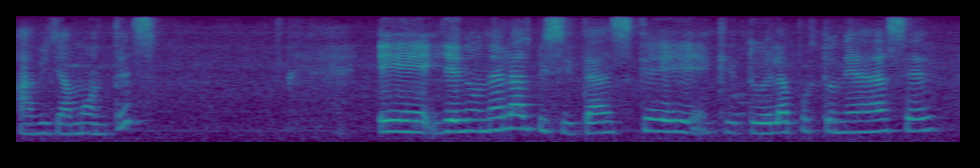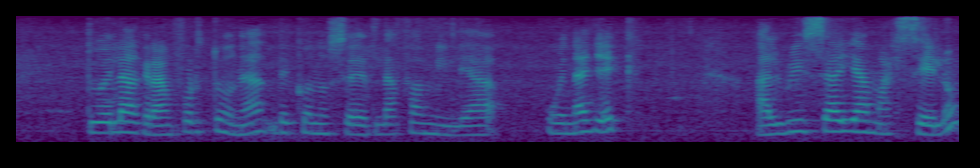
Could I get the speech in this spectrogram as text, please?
a Villamontes eh, y en una de las visitas que, que tuve la oportunidad de hacer, tuve la gran fortuna de conocer la familia Huenayek, a Luisa y a Marcelo,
